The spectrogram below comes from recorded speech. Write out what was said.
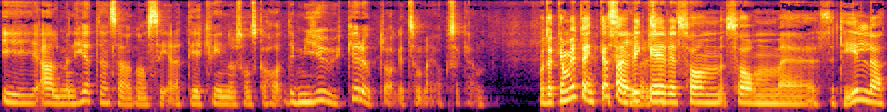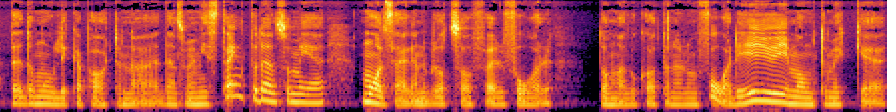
i allmänhetens ögon ser att det är kvinnor som ska ha det mjukare uppdraget som man också kan och då kan man ju tänka så här, vilka är det som, som eh, ser till att de olika parterna, den som är misstänkt och den som är målsägande brottsoffer får de advokaterna de får. Det är ju i mångt och mycket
